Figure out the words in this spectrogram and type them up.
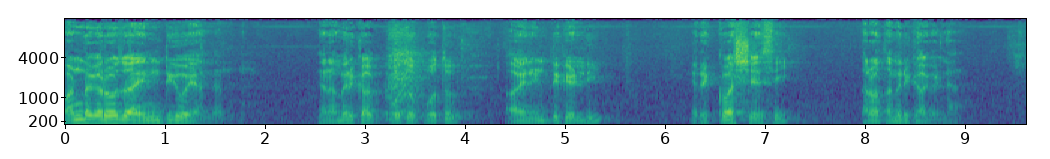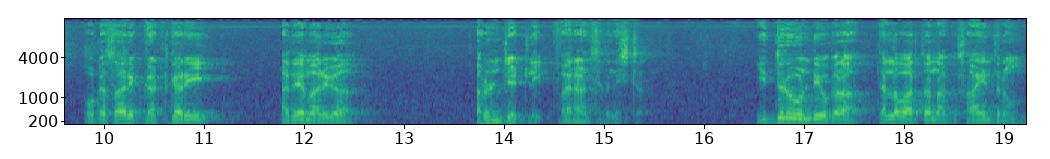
పండగ రోజు ఆయన ఇంటికి పోయాను నేను. నేను అమెరికాకు పోతూ పోతూ ఆయన ఇంటికి వెళ్ళి రిక్వెస్ట్ చేసి తర్వాత అమెరికాకి వెళ్ళాను. ఒకసారి గడ్కరీ అదే మాదిరిగా అరుణ్ జైట్లీ ఫైనాన్స్ మినిస్టర్. ఇద్దరు ఉండి ఒక తెల్లవారితో నాకు సాయంత్రం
